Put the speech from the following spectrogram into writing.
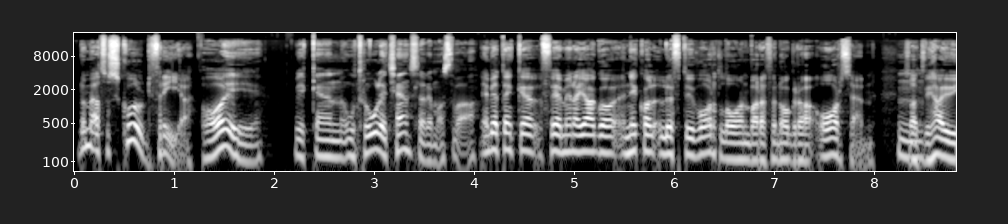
De är alltså skuldfria. Oj, vilken otrolig känsla det måste vara. Jag tänker, för jag menar jag och Nicole lyfte ju vårt lån bara för några år sedan. Mm. Så att vi har ju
